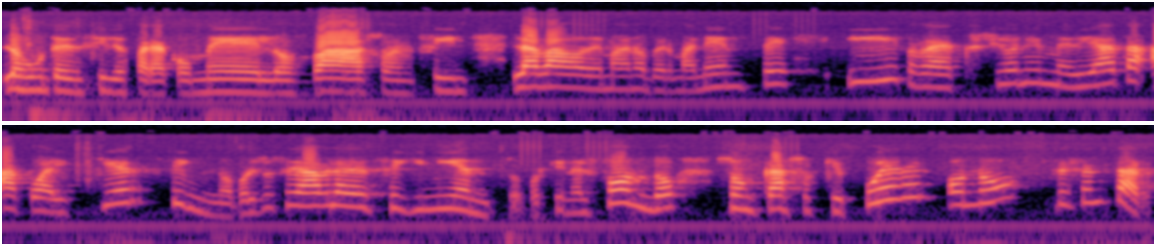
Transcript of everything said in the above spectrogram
los utensilios para comer, los vasos, en fin, lavado de mano permanente y reacción inmediata a cualquier signo. Por eso se habla del seguimiento, porque en el fondo son casos que pueden o no presentar.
